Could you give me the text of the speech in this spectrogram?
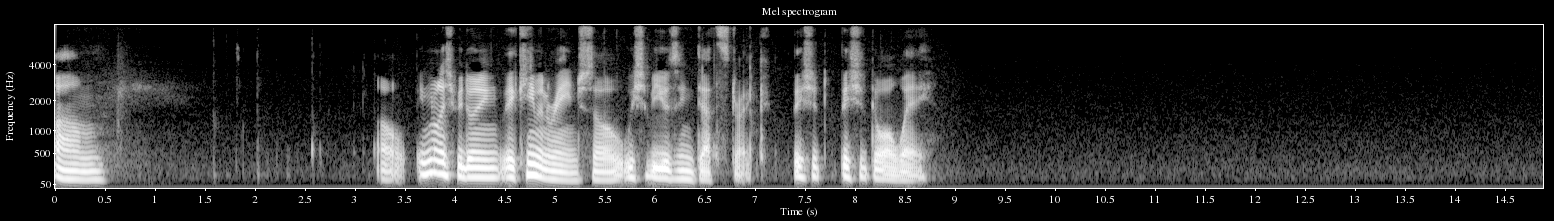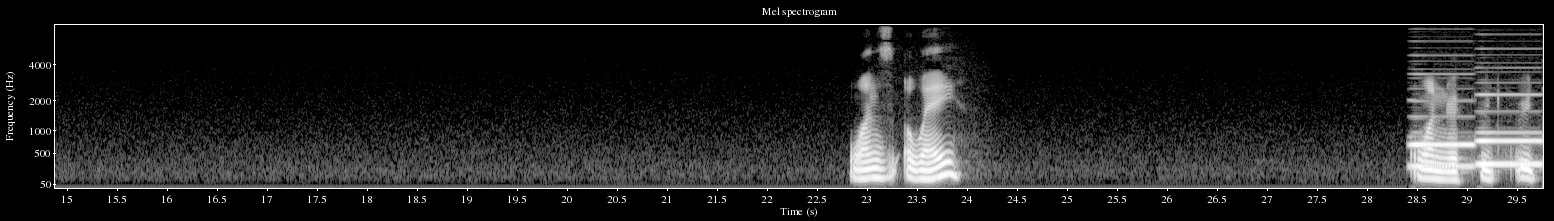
um, oh, you know what I should be doing? They came in range, so we should be using Death Strike. They should they should go away. One's away. One, re re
